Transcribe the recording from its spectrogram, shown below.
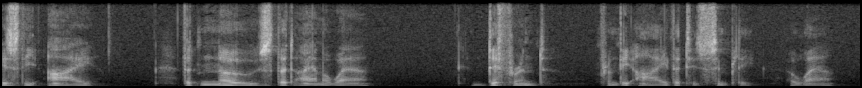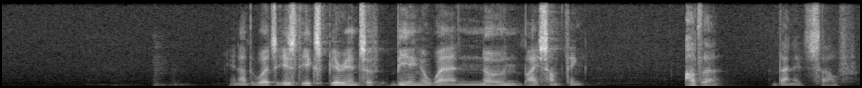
Is the I that knows that I am aware, different from the I that is simply aware? In other words, is the experience of being aware known by something other than itself?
